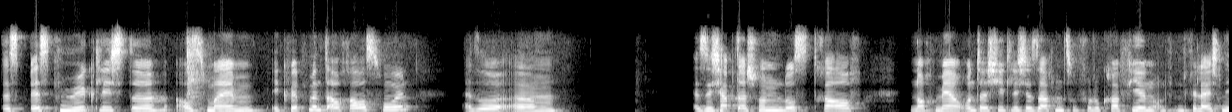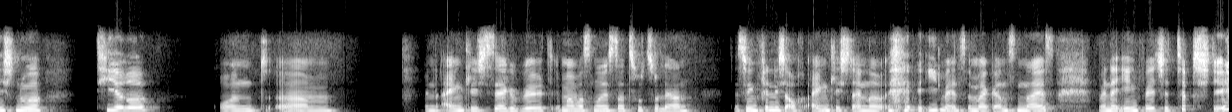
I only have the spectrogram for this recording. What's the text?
das Bestmöglichste aus meinem Equipment auch rausholen. Also, ähm, also ich habe da schon Lust drauf, noch mehr unterschiedliche Sachen zu fotografieren und vielleicht nicht nur Tiere. Und ähm, bin eigentlich sehr gewillt, immer was Neues dazu zu lernen. Deswegen finde ich auch eigentlich deine E-Mails immer ganz nice, wenn da irgendwelche Tipps stehen.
